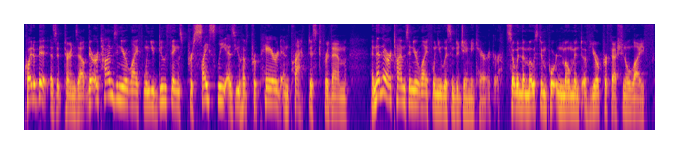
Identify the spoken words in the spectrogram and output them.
Quite a bit, as it turns out. There are times in your life when you do things precisely as you have prepared and practiced for them and then there are times in your life when you listen to Jamie Carragher. So in the most important moment of your professional life,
